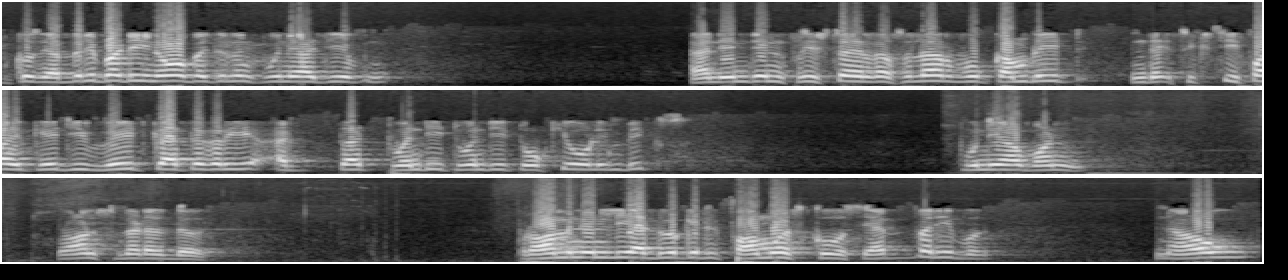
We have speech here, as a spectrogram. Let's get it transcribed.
because everybody know Bajrang Punia ji, an Indian freestyle wrestler who complete in the 65 kg weight category at the 2020 Tokyo Olympics. Punia won bronze medal there. Prominently advocated farmers' course, everybody. Now,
